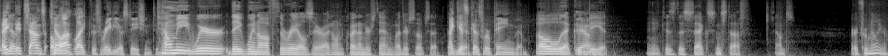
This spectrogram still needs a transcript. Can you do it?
Hey, no, it sounds a tell- lot like this radio station to tell me. me where they went off the rails there. I don't quite understand why they're so upset. I guess yeah. because we're paying them. Oh, that could Yeah. be it. Because the sex and stuff sounds very familiar.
